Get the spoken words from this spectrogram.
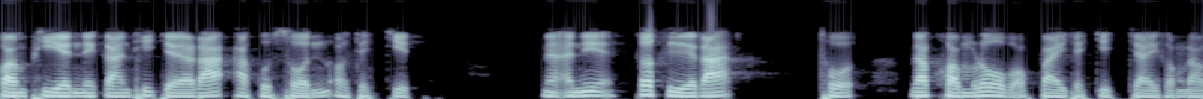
ความเพียรในการที่จะละอกุศลออกจากจิตนะอันนี้ก็คือละโทษละความโลภออกไปจากจิตใจของเรา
